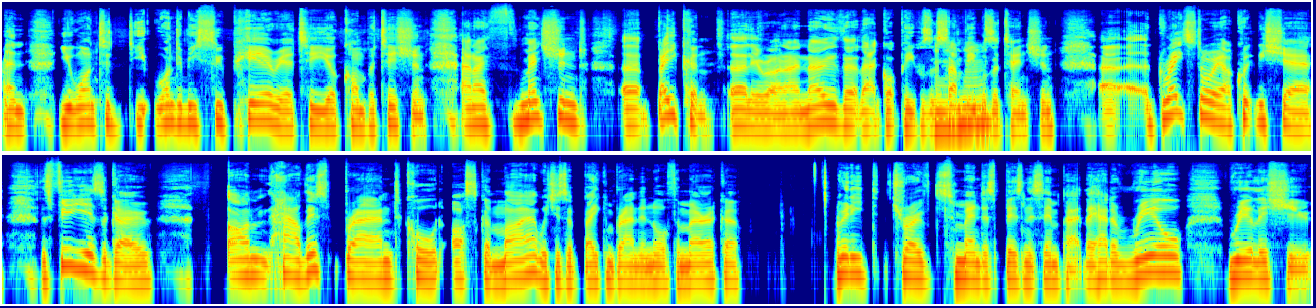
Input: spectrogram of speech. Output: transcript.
and you want to you want to be superior to your competition. And I mentioned uh, bacon earlier on. I know that that got people's mm-hmm. some people's attention. Uh, a great story I'll quickly share. It was a few years ago on how this brand called Oscar Mayer, which is a bacon brand in North America, really drove tremendous business impact. They had a real, real issue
